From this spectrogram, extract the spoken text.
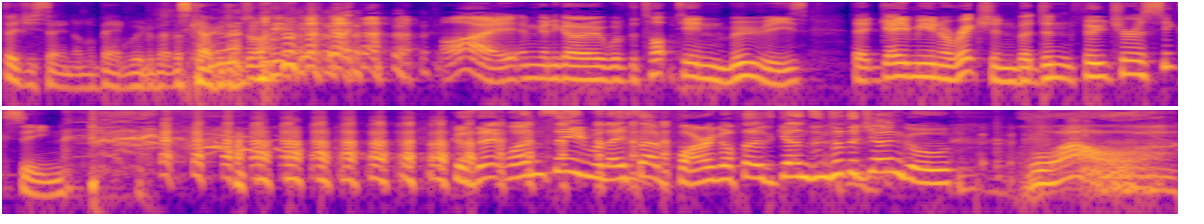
Don't you say another bad word about this character. I am going to go with the top 10 movies that gave me an erection but didn't feature a sex scene. Because that one scene where they start firing off those guns into the jungle. Wow.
